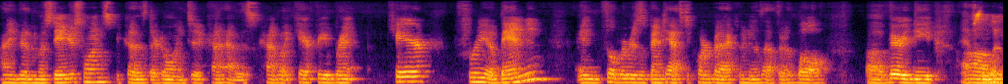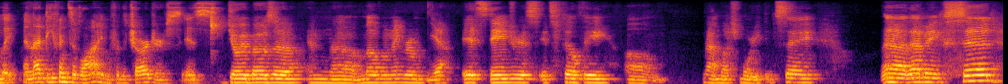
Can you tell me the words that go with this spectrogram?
I think they're the most dangerous ones because they're going to kind of have this kind of like carefree brand carefree abandon. And Phil Rivers is a fantastic quarterback who knows how to throw the ball uh, very deep. absolutely. and that defensive line for the Chargers is Joey Bosa and uh, Melvin Ingram yeah, It's dangerous. It's filthy. Um, not much more you can say. Uh, that being said,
